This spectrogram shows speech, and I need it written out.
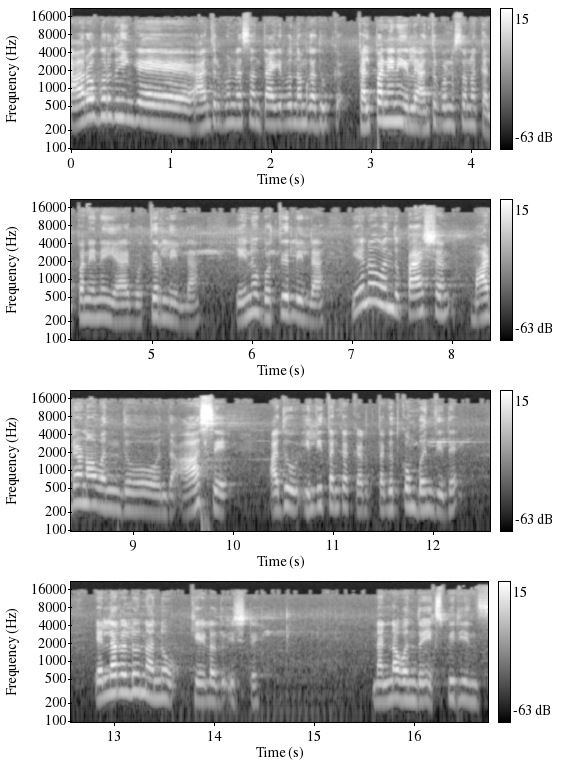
ಯಾರೊಬ್ಬರದು ಹಿಂಗೆ ಆಂಧ್ರಪ್ರನಸ್ ಅಂತ ಆಗಿರ್ಬೋದು, ನಮ್ಗೆ ಅದು ಕಲ್ಪನೆನೇ ಇಲ್ಲ. ಆಂಧ್ರಪ್ರನಸ್ ಅನ್ನೋ ಕಲ್ಪನೆನೇ ಯಾ, ಗೊತ್ತಿರಲಿಲ್ಲ. ಏನೂ ಗೊತ್ತಿರಲಿಲ್ಲ. ಏನೋ ಒಂದು ಪ್ಯಾಷನ್ ಮಾಡೋಣ ಒಂದು ಒಂದು ಆಸೆ, ಅದು ಇಲ್ಲಿ ತನಕ ಕರ್, ತೆಗೆದುಕೊಂಡು ಬಂದಿದೆ. ಎಲ್ಲರಲ್ಲೂ ನಾನು ಕೇಳೋದು ಇಷ್ಟೇ. ನನ್ನ ಒಂದು ಎಕ್ಸ್ಪೀರಿಯನ್ಸ್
